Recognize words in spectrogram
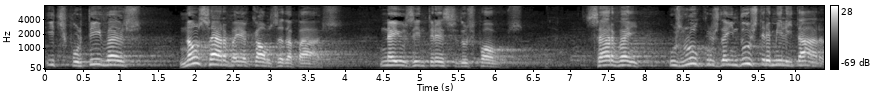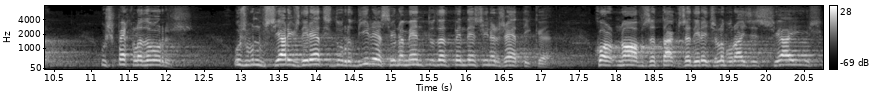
e desportivas não servem à causa da paz, nem os interesses dos povos. Servem os lucros da indústria militar, os especuladores, os beneficiários diretos do redirecionamento da dependência energética, com novos ataques a direitos laborais e sociais,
